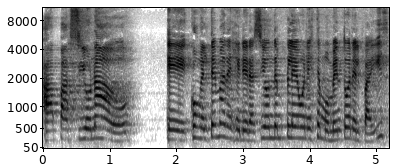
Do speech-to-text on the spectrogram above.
apasionado eh, con el tema de generación de empleo en este momento en el país?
